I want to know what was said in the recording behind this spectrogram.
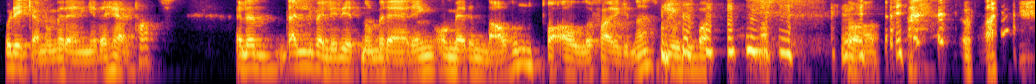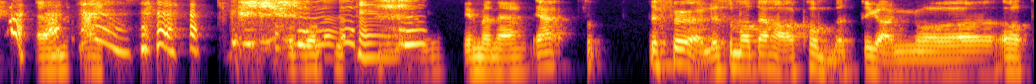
hvor det ikke er nummerering i det hele tatt. Eller det er veldig lite nummerering og mer navn på alle fargene. hvor du bare Men jeg, jeg, det føles som at jeg har kommet i gang, og, og, at,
